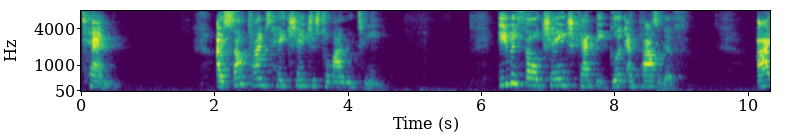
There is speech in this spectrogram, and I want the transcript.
10. I sometimes hate changes to my routine. Even though change can be good and positive, I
